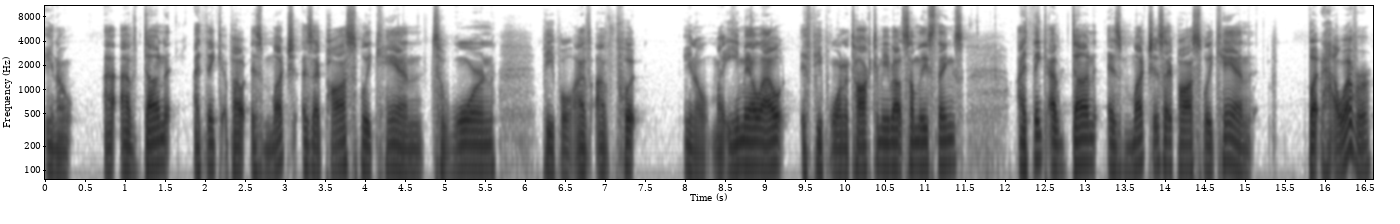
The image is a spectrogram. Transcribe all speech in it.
you know, I, I've done I think about as much as I possibly can to warn people. I've I've put you know my email out if people want to talk to me about some of these things. I think I've done as much as I possibly can. But however,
